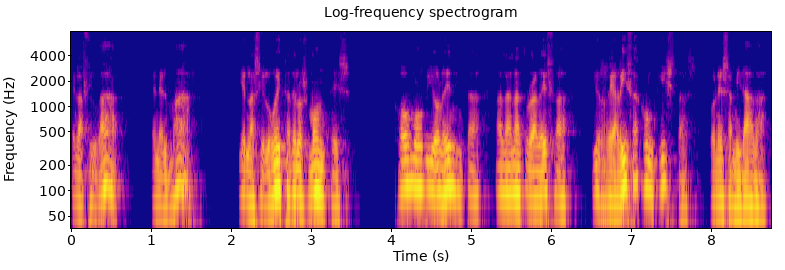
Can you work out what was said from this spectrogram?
en la ciudad, en el mar y en la silueta de los montes, cómo violenta a la naturaleza y realiza conquistas con esa mirada.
